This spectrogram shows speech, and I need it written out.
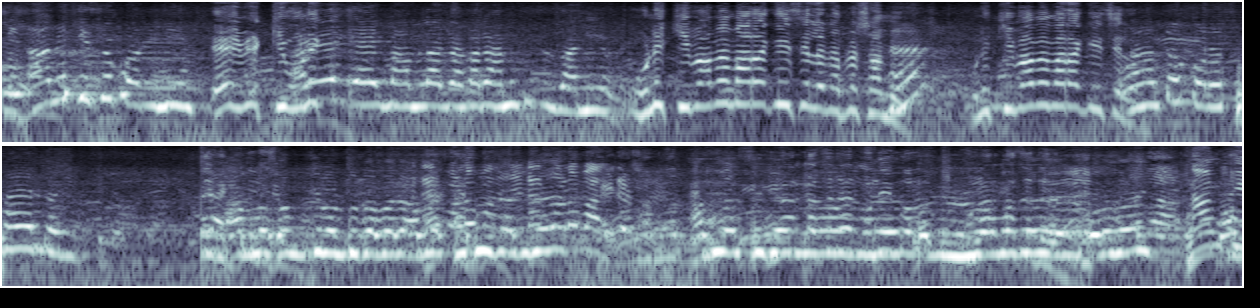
আমি কিছু করিনি। এই ব্যক্তি উনি এই- এই ব্যাপারে আমি কিছু জানিও না। উনি কীভাবে মারা গিয়েছিলেন আপনার স্বামী? হ্যাঁ? উনি কীভাবে মারা গিয়েছিলেন? ওরা তো করস ফায়ার করেছিল আমরা সংক্রান্ত ব্যাপারে আমরা কিছু জানি না। আমি আছি মানে আমাদের বড় ভাই। নাম কি?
